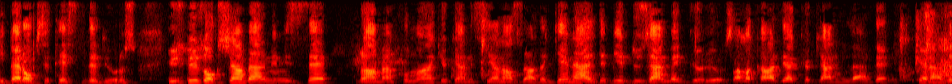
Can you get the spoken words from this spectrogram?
hiperoksi testi de diyoruz. %100 oksijen vermemizde rağmen pulmoner kökenli siyanazlarda genelde bir düzelme görüyoruz. Ama kardiyak kökenlilerde genelde.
